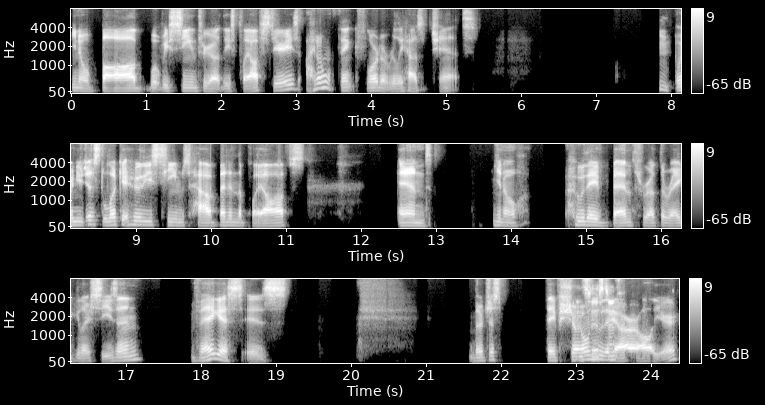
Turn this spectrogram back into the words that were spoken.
you know, Bob, what we've seen throughout these playoff series, I don't think Florida really has a chance. Hmm. When you just look at who these teams have been in the playoffs and, you know, who they've been throughout the regular season, Vegas is, they're just, they've shown who they are all year.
